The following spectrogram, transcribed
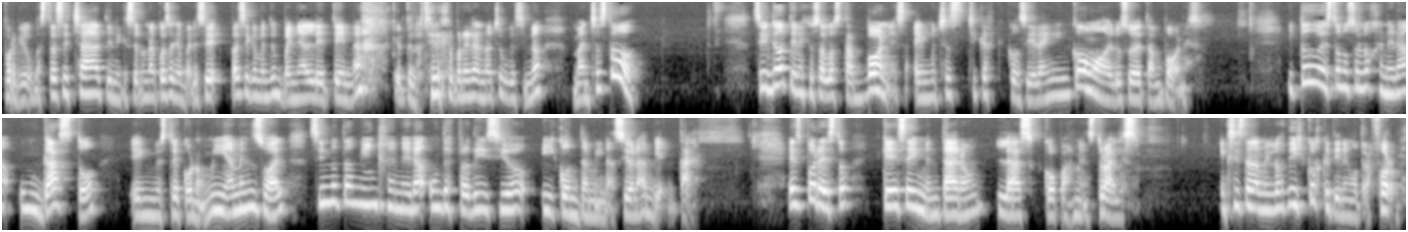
Porque como estás echada, tiene que ser una cosa que parece básicamente un pañal de tena, que te lo tienes que poner a la noche porque si no, manchas todo. Si no, tienes que usar los tampones. Hay muchas chicas que consideran incómodo el uso de tampones. Y todo esto no solo genera un gasto en nuestra economía mensual, sino también genera un desperdicio y contaminación ambiental. Es por esto que se inventaron las copas menstruales. Existen también los discos que tienen otra forma.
